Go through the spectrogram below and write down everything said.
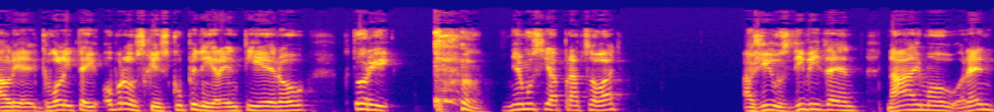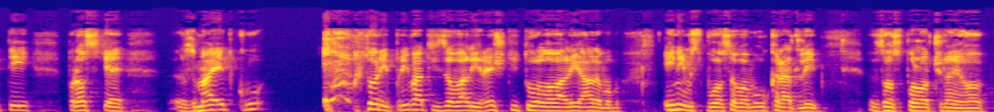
ale kvôli tej obrovskej skupiny rentierov, ktorí nemusia pracovať a žijú z dividend, nájmov, renty, proste z majetku, ktorí privatizovali, reštitulovali alebo iným spôsobom ukradli zo spoločného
